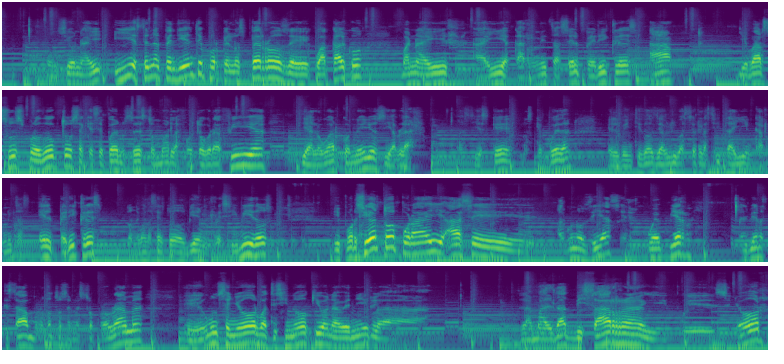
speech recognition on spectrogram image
funciona ahí. Y estén al pendiente porque los perros de Coacalco van a ir ahí a Carnitas El Pericles a llevar sus productos, a que se puedan ustedes tomar la fotografía, dialogar con ellos y hablar. Así es que los que puedan, el 22 de abril va a ser la cita ahí en Carnitas El Pericles, donde van a ser todos bien recibidos. Y por cierto, por ahí hace algunos días, el jueves viernes, el viernes que estábamos nosotros en nuestro programa, eh, un señor vaticinó que iban a venir la, la maldad bizarra y pues señor,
